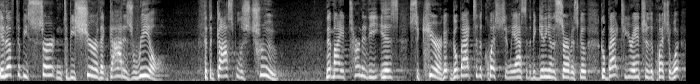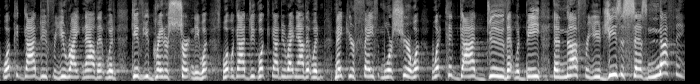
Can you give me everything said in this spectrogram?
Enough to be certain, to be sure that God is real, that the gospel is true that my eternity is secure. Go back to the question we asked at the beginning of the service. Go, go back to your answer to the question what, what could God do for you right now that would give you greater certainty? What, what would God do? What could God do right now that would make your faith more sure? What, what could God do that would be enough for you? Jesus says nothing.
